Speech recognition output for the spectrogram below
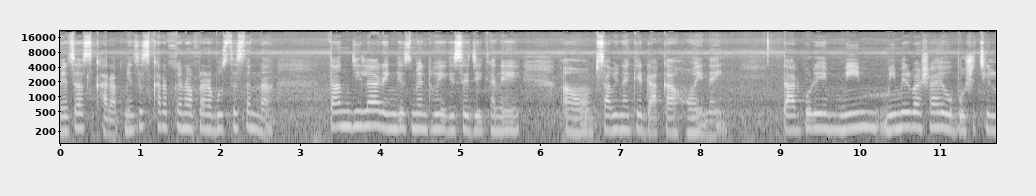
মেজাজ খারাপ। মেজাজ খারাপ কেন আপনারা বুঝতেছেন না? তানজিলার এঙ্গেজমেন্ট হয়ে গেছে যেখানে সাবিনাকে ডাকা হয় নাই। তারপরে মিম, মিমের বাসায় ও বসেছিল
